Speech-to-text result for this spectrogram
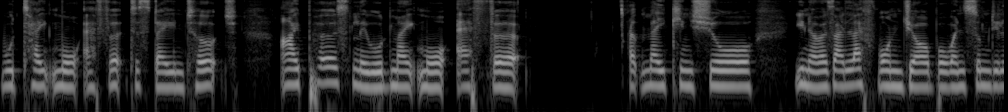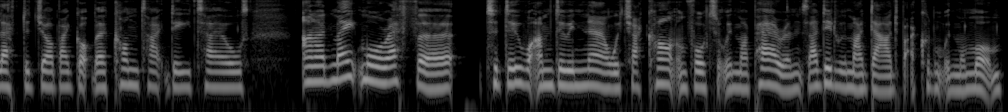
would take more effort to stay in touch. I personally would make more effort at making sure, you know, as I left one job or when somebody left a job, I got their contact details. And I'd make more effort to do what I'm doing now, which I can't, unfortunately, with my parents. I did with my dad, but I couldn't with my mum.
